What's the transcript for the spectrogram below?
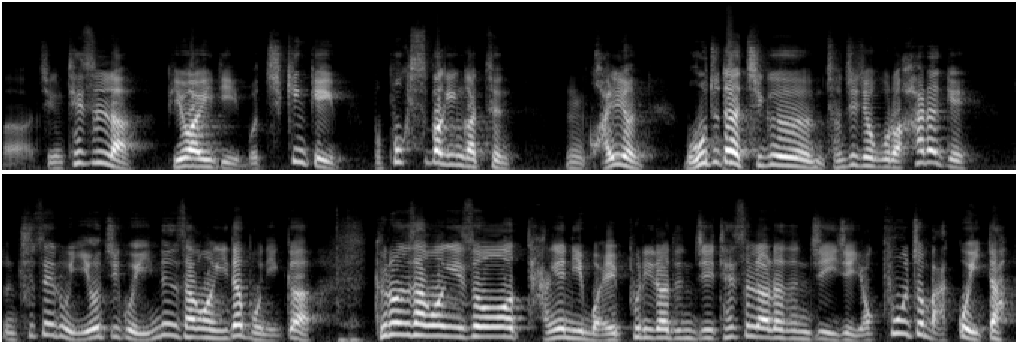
어, 지금 테슬라, BYD, 뭐 치킨 게임, 뭐 폭스바겐 같은 음, 관련 모두 다 지금 전체적으로 하락의 좀 추세로 이어지고 있는 상황이다 보니까 그런 상황에서 당연히 뭐 애플이라든지 테슬라라든지 이제 역풍을 좀 맞고 있다.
